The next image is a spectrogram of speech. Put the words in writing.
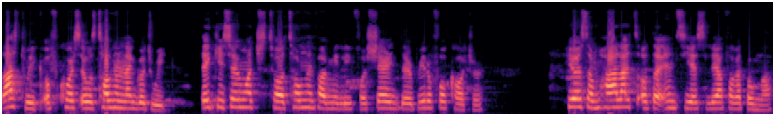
Last week, of course, it was Tongan Language Week. Thank you so much to our Tongan family for sharing their beautiful culture. Here are some highlights of the MCS Lea Fakatonga.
